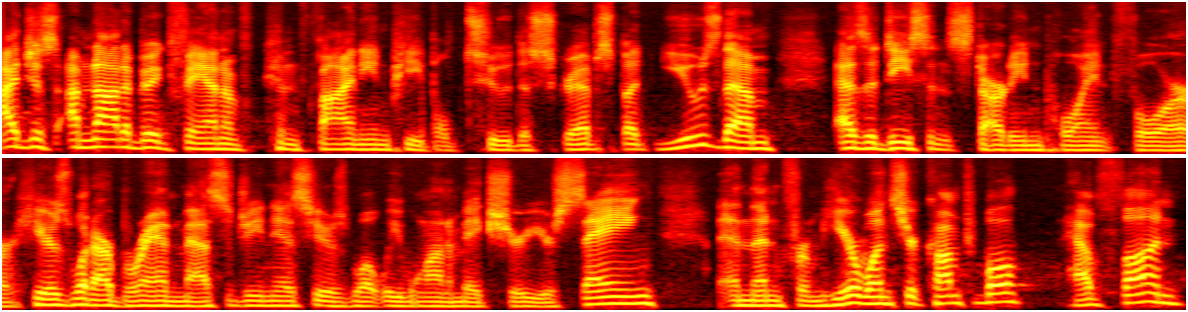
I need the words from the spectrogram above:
I just I'm not a big fan of confining people to the scripts, but use them as a decent starting point for here's what our brand messaging is, here's what we want to make sure you're saying, and then from here, once you're comfortable, have fun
